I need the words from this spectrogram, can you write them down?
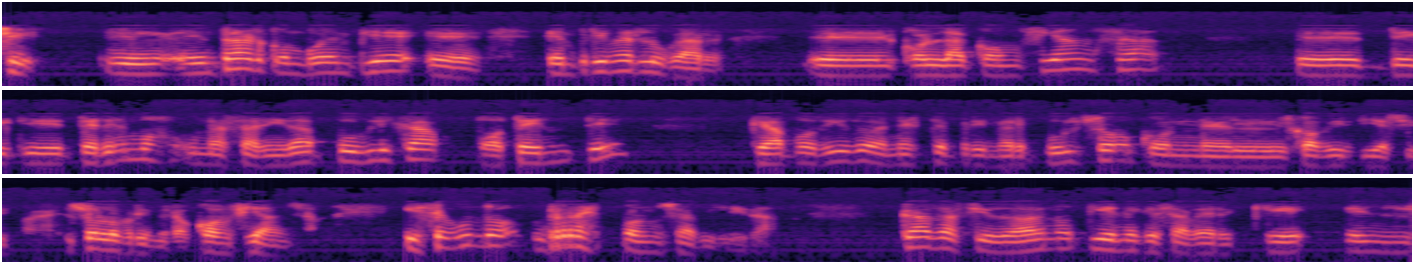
Sí, eh, entrar con buen pie, eh, en primer lugar, eh, con la confianza eh, de que tenemos una sanidad pública potente que ha podido en este primer pulso con el COVID-19. Eso es lo primero, confianza. Y segundo, responsabilidad. Cada ciudadano tiene que saber que en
